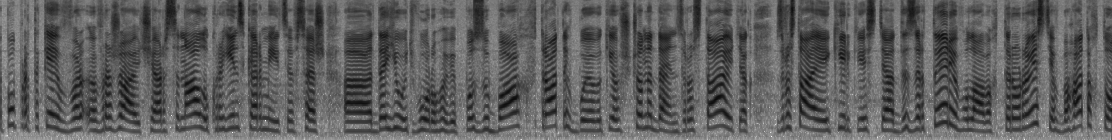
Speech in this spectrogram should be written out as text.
Та попри такий вр- вражаючий арсенал, українські армійці все ж е, дають ворогові по зубах. Втрати в бойовиків щонедень зростають. Як зростає кількість е, дезертирів у лавах терористів, багато хто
